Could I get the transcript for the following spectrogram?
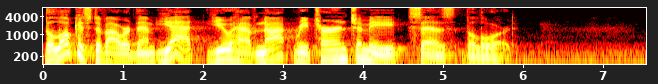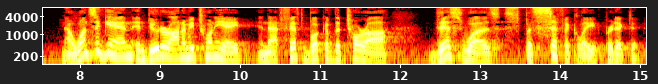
the locust devoured them, yet you have not returned to me, says the Lord. Now, once again, in Deuteronomy 28, in that fifth book of the Torah, this was specifically predicted.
